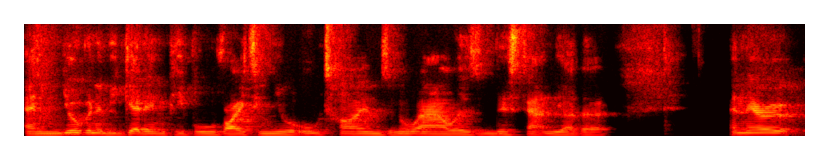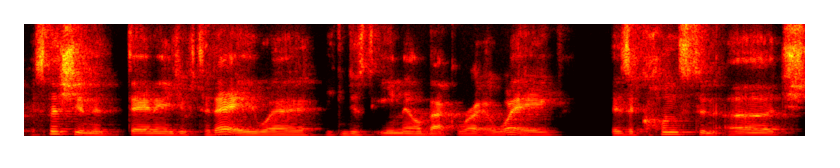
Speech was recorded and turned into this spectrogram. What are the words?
And you're going to be getting people writing you at all times and all hours and this, that, and the other. And there, especially in the day and age of today, where you can just email back right away, there's a constant urge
